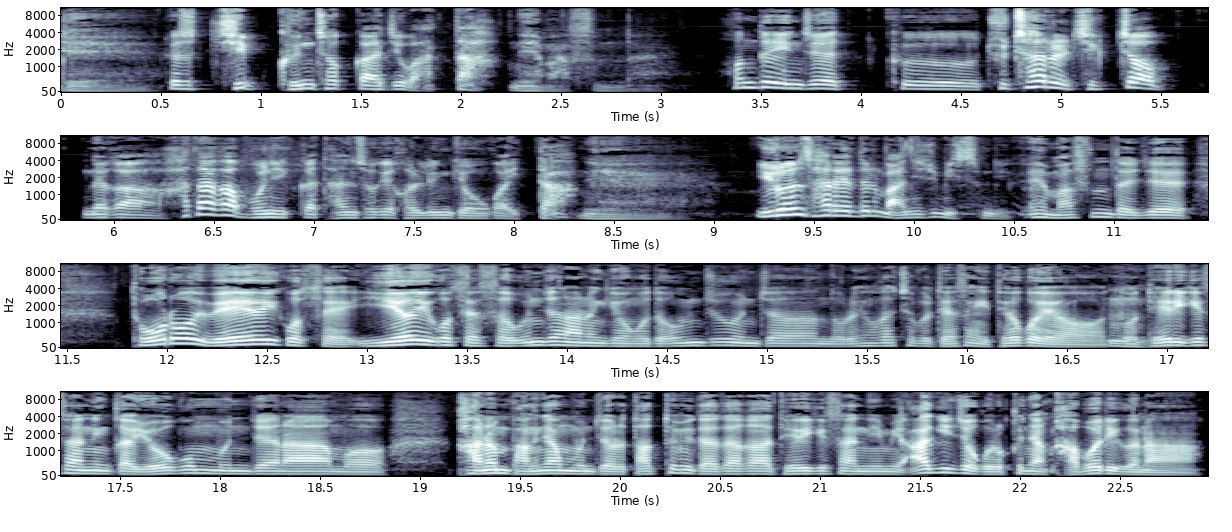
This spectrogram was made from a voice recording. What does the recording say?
네. 그래서 집 근처까지 왔다. 네, 맞습니다. 헌데 이제 그 주차를 직접 내가 하다가 보니까 단속에 걸린 경우가 있다. 예. 이런 사례들 많이 좀 있습니까? 네, 맞습니다. 이제 도로 외의 곳에 이외의 곳에서 운전하는 경우도 음주운전으로 형사처벌 대상이 되고요. 또 음. 대리기사님과 요금 문제나 뭐 가는 방향 문제로 다툼이 되다가 대리기사님이 악의적으로 그냥 가버리거나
